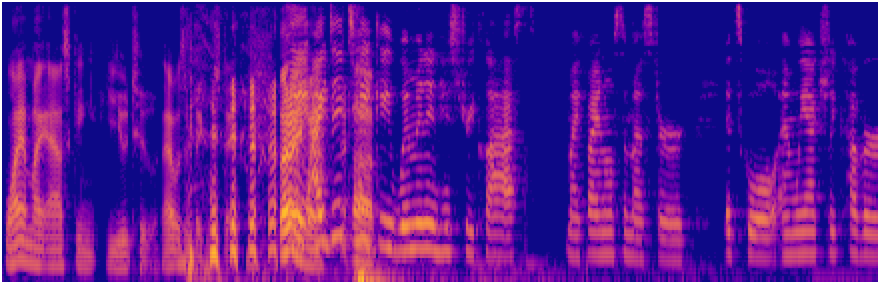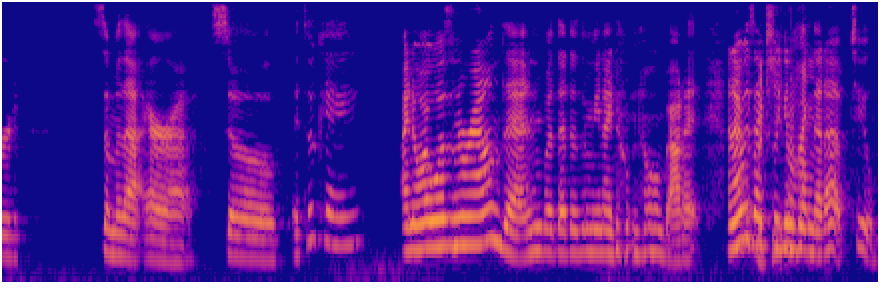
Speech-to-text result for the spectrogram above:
Why am I asking you two? That was a big mistake. but anyway, hey, I did take uh, a women in history class my final semester at school, and we actually covered some of that era. So it's okay. I know I wasn't around then, but that doesn't mean I don't know about it. And I was actually going to bring how... that up too.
